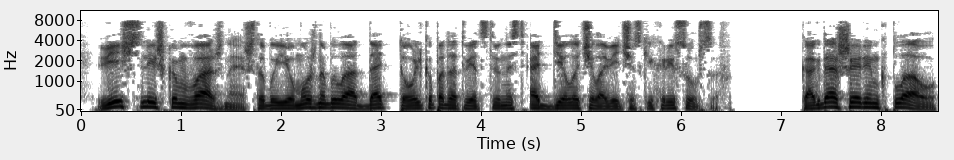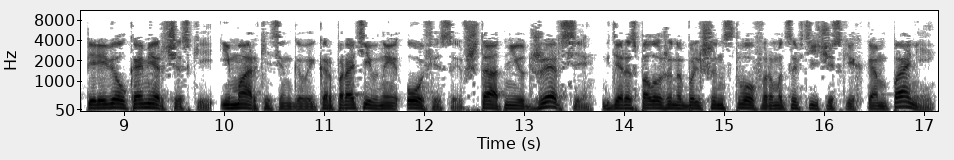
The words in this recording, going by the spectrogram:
– вещь слишком важная, чтобы ее можно было отдать только под ответственность отдела человеческих ресурсов. Когда Шеринг Плау перевел коммерческий и маркетинговый корпоративные офисы в штат Нью-Джерси, где расположено большинство фармацевтических компаний,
